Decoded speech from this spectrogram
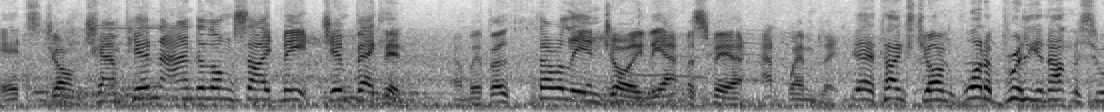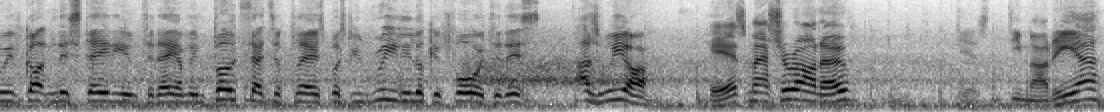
It's John Champion and alongside me, Jim Beglin. And we're both thoroughly enjoying the atmosphere at Wembley. Yeah, thanks, John. What a brilliant atmosphere we've got in this stadium today. I mean, both sets of players must be really looking forward to this, as we are. Here's Mascherano. Here's Di Maria.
